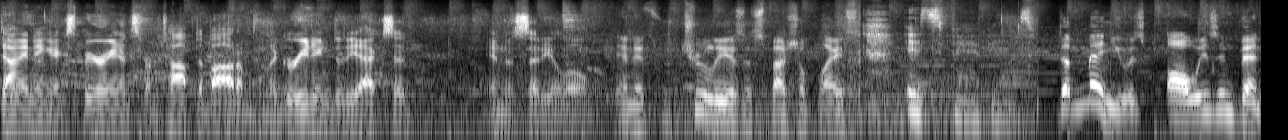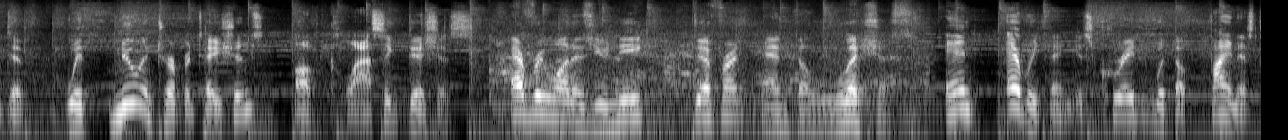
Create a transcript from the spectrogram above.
dining experience from top to bottom, from the greeting to the exit in the city of Louisville. And it truly is a special place. It's fabulous. The menu is always inventive, with new interpretations of classic dishes. Everyone is unique, different, and delicious. And everything is created with the finest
